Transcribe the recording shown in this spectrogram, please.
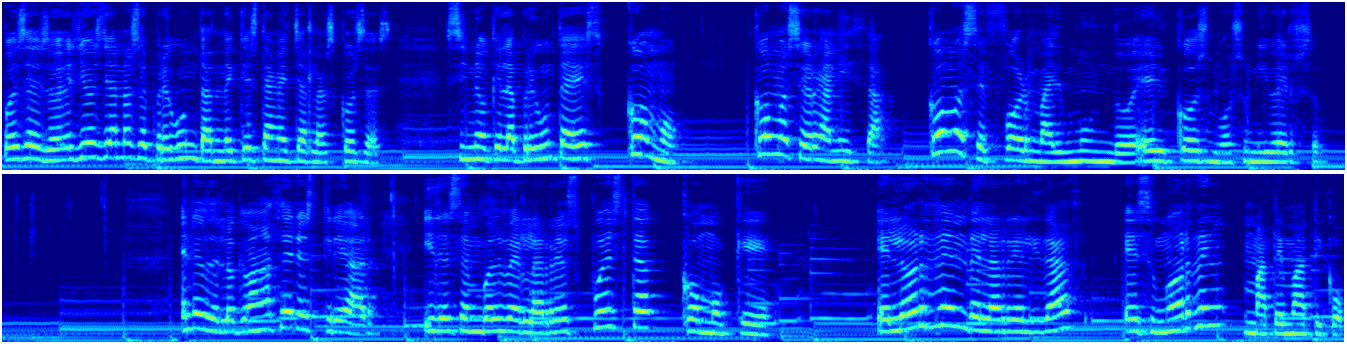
pues eso, ellos ya no se preguntan de qué están hechas las cosas, sino que la pregunta es ¿cómo? ¿Cómo se organiza? ¿Cómo se forma el mundo, el cosmos, universo? Entonces lo que van a hacer es crear y desenvolver la respuesta como que el orden de la realidad es un orden matemático.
